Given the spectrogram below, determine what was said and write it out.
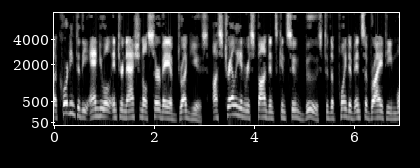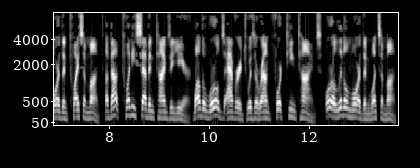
According to the annual International Survey of Drug Use, Australian respondents consumed booze to the point of insobriety more than twice a month, about 27 times a year, while the world's average was around 14 times, or a little more than once a month.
